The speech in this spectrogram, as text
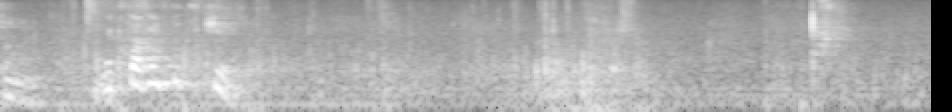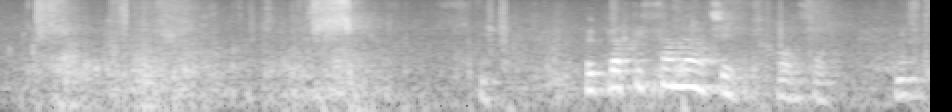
正面。Next against its kill. We practice sundown chip also. Next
